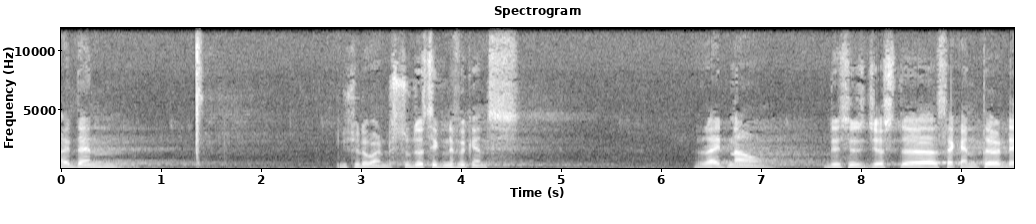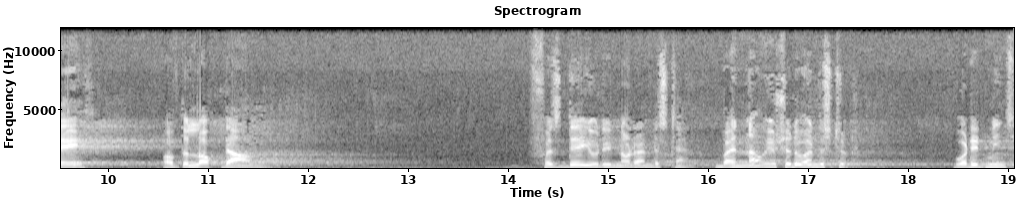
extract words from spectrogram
By then, you should have understood the significance. Right now, this is just the second, third day of the lockdown. First day you did not understand. By now you should have understood what it means.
